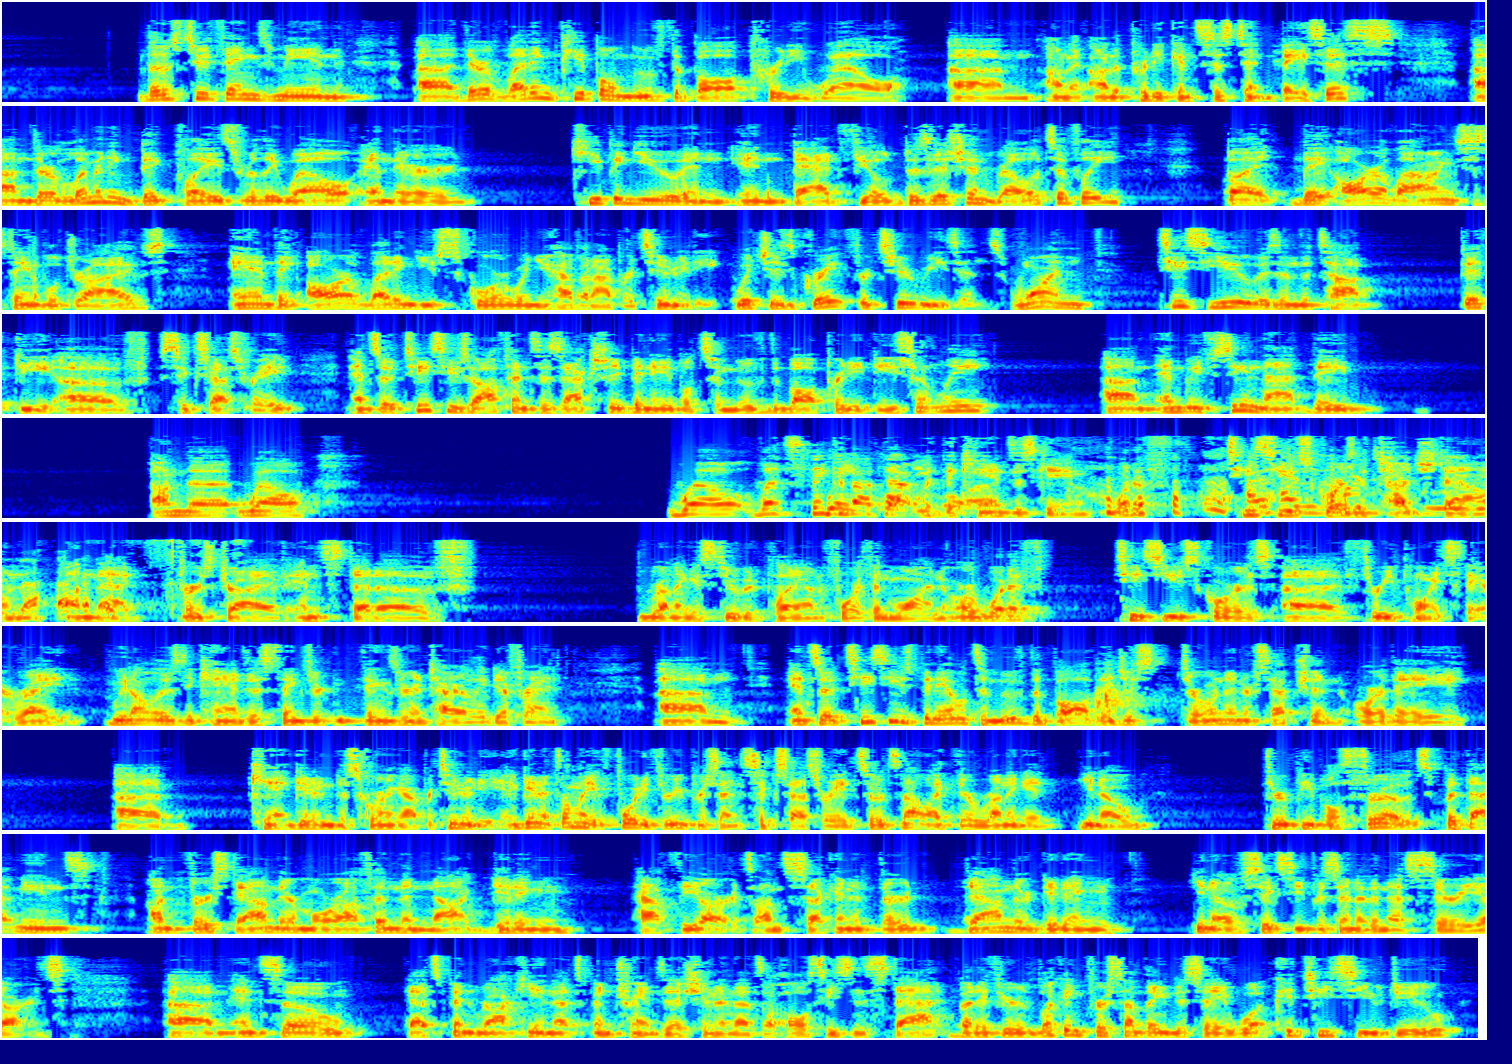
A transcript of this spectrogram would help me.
those two things mean uh, they're letting people move the ball pretty well um, on, a, on a pretty consistent basis. Um, they're limiting big plays really well, and they're keeping you in in bad field position relatively. But they are allowing sustainable drives, and they are letting you score when you have an opportunity, which is great for two reasons. One, TCU is in the top 50 of success rate. And so TCU's offense has actually been able to move the ball pretty decently. Um, and we've seen that they on the well. Well, let's think Wait, about that with more. the Kansas game. What if TCU scores a touchdown that. on that first drive instead of running a stupid play on fourth and one? Or what if TCU scores uh, three points there? Right? We don't lose to Kansas. Things are things are entirely different. Um, and so TCU's been able to move the ball. They just throw an interception or they uh, can't get into scoring opportunity. Again, it's only a 43% success rate, so it's not like they're running it, you know, through people's throats. But that means on first down, they're more often than not getting half the yards. On second and third down, they're getting, you know, 60% of the necessary yards. Um, and so that's been rocky and that's been transition and that's a whole season stat. But if you're looking for something to say, what could TCU do?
